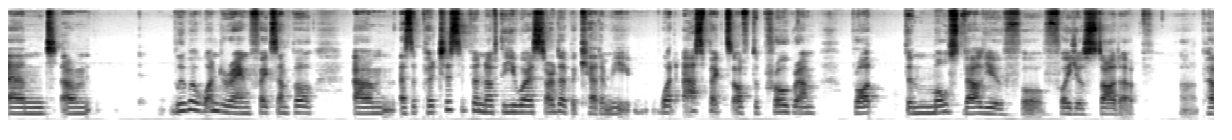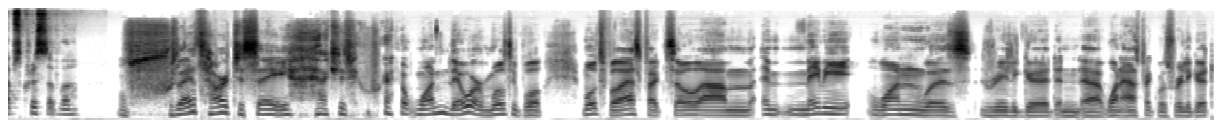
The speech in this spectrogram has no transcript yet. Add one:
and um, we were wondering for example um, as a participant of the EY Startup Academy, what aspects of the program brought the most value for for your startup? Uh, perhaps Christopher. That's hard to say. Actually, one there were multiple multiple aspects. So um, maybe one was really good, and uh, one aspect was really good.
